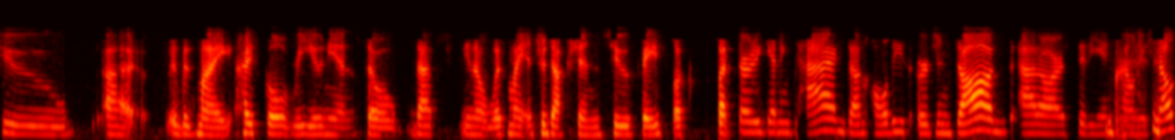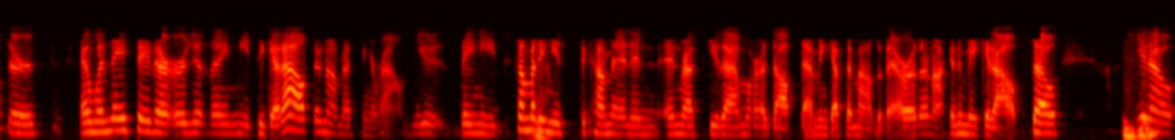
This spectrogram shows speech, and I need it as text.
to. Uh, it was my high school reunion, so that's you know was my introduction to Facebook. But started getting tagged on all these urgent dogs at our city and county shelters and when they say they're urgent, they need to get out. They're not messing around. You, they need somebody needs to come in and, and rescue them or adopt them and get them out of there, or they're not going to make it out. So, mm-hmm. you know,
